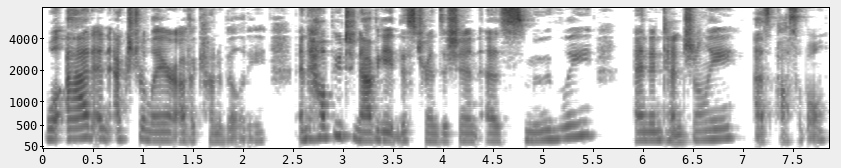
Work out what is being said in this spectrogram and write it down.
will add an extra layer of accountability and help you to navigate this transition as smoothly and intentionally as possible.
